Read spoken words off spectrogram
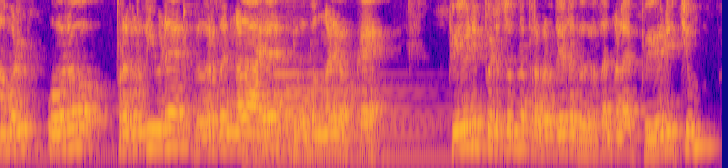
നമ്മൾ ഓരോ പ്രകൃതിയുടെ വികൃതങ്ങളായ രൂപങ്ങളെയൊക്കെ പേടിപ്പെടുത്തുന്ന പ്രകൃതിയുടെ വികൃതങ്ങളെ പേടിച്ചും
